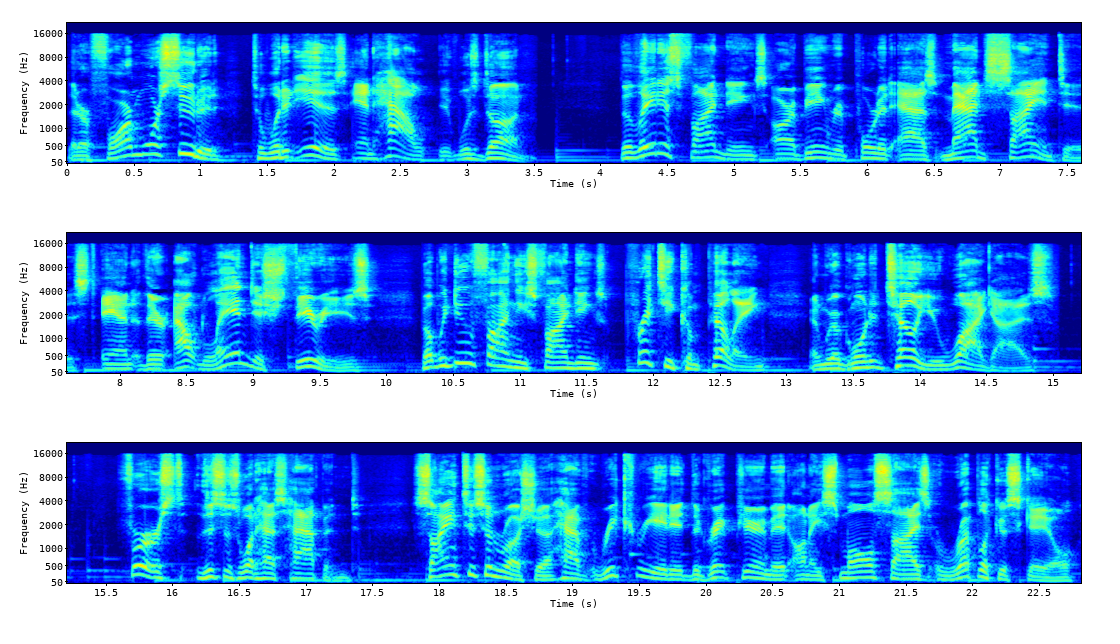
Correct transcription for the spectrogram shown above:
that are far more suited to what it is and how it was done. The latest findings are being reported as mad scientists and their outlandish theories, but we do find these findings pretty compelling, and we're going to tell you why, guys. First, this is what has happened. Scientists in Russia have recreated the Great Pyramid on a small size replica scale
